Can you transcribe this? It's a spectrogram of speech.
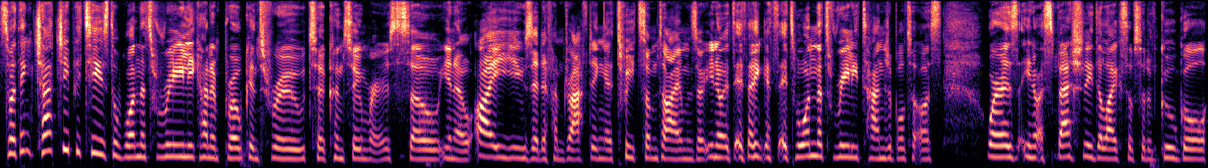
So I think ChatGPT is the one that's really kind of broken through to consumers. So you know, I use it if I'm drafting a tweet sometimes, or you know, it, I think it's it's one that's really tangible to us. Whereas you know, especially the likes of sort of Google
